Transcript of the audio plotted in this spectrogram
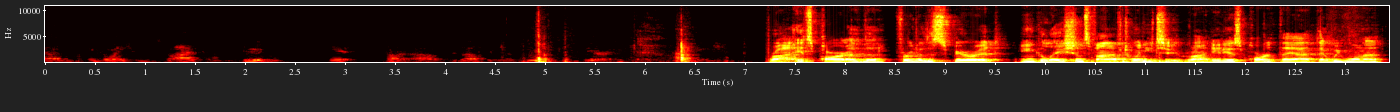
um, in Galatians five twenty-two, it's part of developing the fruit of the spirit. Have patience. Right, it's part of the fruit of the spirit in Galatians 5:22, right? It is part of that that we want to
